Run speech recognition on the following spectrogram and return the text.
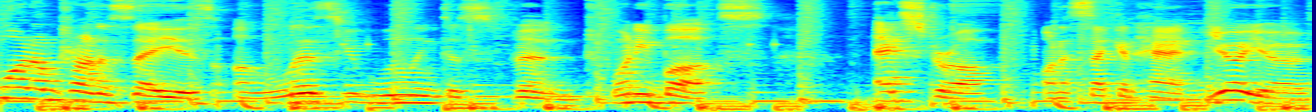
what I'm trying to say is unless you're willing to spend 20 bucks extra on a secondhand yo-yo,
